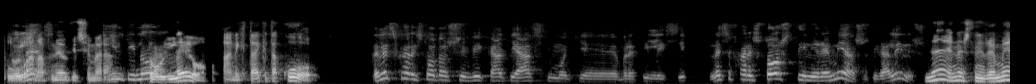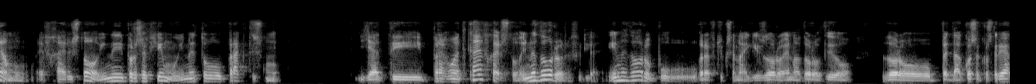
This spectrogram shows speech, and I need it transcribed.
που αναπνέω και σήμερα. Το λέω ανοιχτά και τα ακούω. Δεν λες ευχαριστώ όταν σου συμβεί κάτι άσχημο και βρεθεί λύση. Λες ευχαριστώ στην ηρεμία σου, στη γαλήνη σου. Ναι, ναι, στην ηρεμία μου. Ευχαριστώ. Είναι η προσευχή μου, είναι το πράκτης μου. Γιατί πραγματικά ευχαριστώ. Είναι δώρο, ρε φίλε. Είναι δώρο που γράφει και ο Ξενάκης. Δώρο 1, δώρο 2, δώρο 523.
